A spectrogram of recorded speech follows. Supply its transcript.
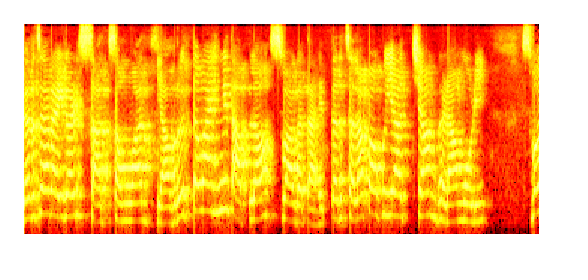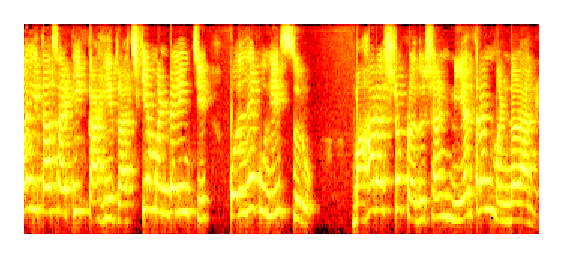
गरजा रायगड सात संवाद या वृत्तवाहिनीत आपलं स्वागत आहे. तर चला पाहूया आजच्या घडामोडी. स्वहितासाठी काही राजकीय मंडळींची कोल्हेकुही सुरू. महाराष्ट्र प्रदूषण नियंत्रण मंडळाने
